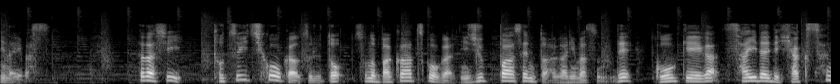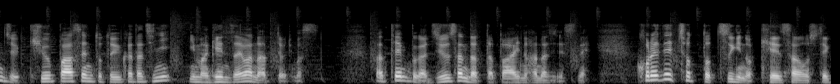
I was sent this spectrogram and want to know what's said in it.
になります。ただし、突位置効果をするとその爆発効果が20%上がりますので合計が最大で139%という形に今現在はなっております。まあ、添付が13だった場合の話ですね。これでちょっと次の計算をして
